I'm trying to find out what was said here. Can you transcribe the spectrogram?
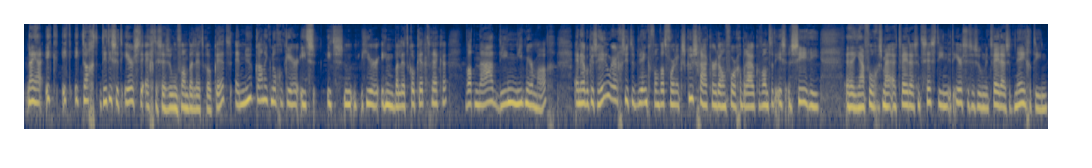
nou ja, ik, ik, ik dacht, dit is het eerste echte seizoen van Ballet Croquet. En nu kan ik nog een keer iets, iets hier in Ballet Croquet trekken, wat nadien niet meer mag. En heb ik dus heel erg zitten denken van wat voor een excuus ga ik er dan voor gebruiken. Want het is een serie, eh, ja, volgens mij uit 2016, het eerste seizoen, in 2019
